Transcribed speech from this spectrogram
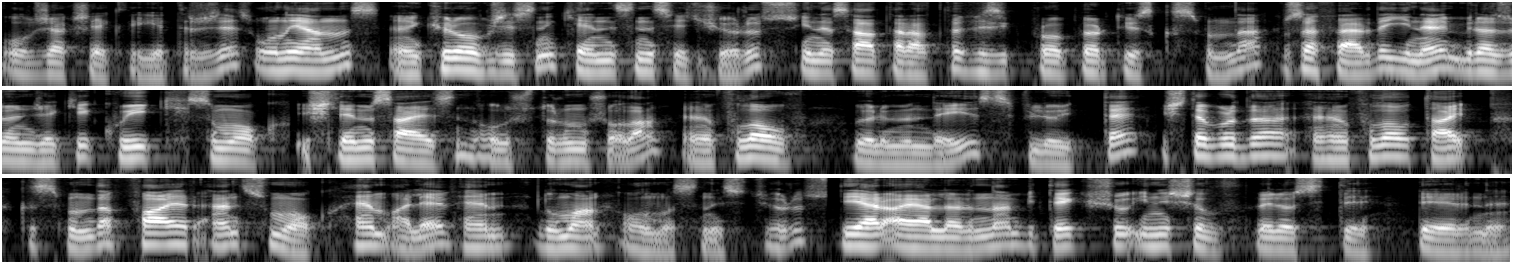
olacak şekle getireceğiz. Onu yalnız e, küre objesinin kendisini seçiyoruz. Yine sağ tarafta Physics Properties kısmında. Bu sefer de yine biraz önceki Quick Smoke işlemi sayesinde oluşturulmuş olan e, Flow bölümündeyiz Fluid'de. İşte burada e, Flow Type kısmında Fire and Smoke hem alev hem duman olmasını istiyoruz. Diğer ayarlarından bir tek şu Initial Velocity değerini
